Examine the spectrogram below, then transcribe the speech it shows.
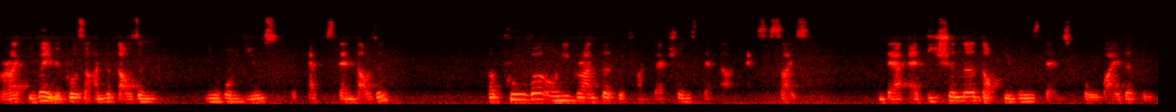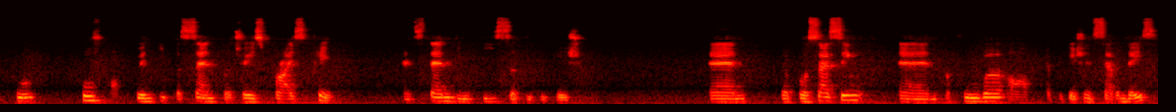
All right, even if you close 100,000 new home deals, the cap is 10,000. Approval only granted to transactions that are exercised. There are additional documents that is provided to include proof of 20% purchase price paid and stamp duty certification. And the processing and approval of application seven days,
